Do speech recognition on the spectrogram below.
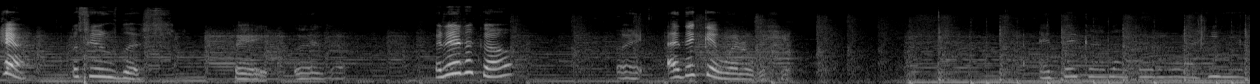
Here, let's use this. Wait, where is it? Where did it go? Wait, I think it went over here. I think I left it over here.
